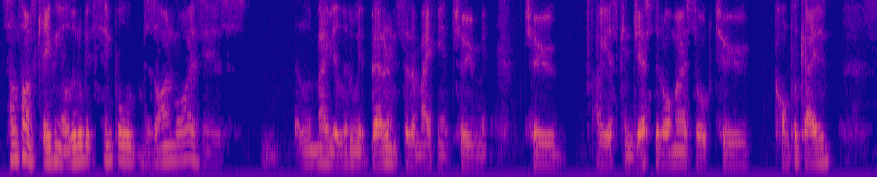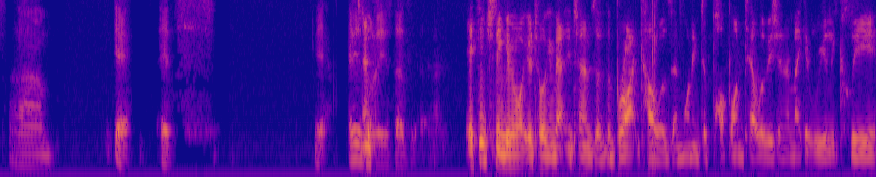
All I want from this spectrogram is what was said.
sometimes keeping a little bit simple design wise is maybe a little bit better instead of making it too too I guess congested almost or too complicated. Um, yeah, it's yeah, it is what it is. That's It's interesting given what you're talking about in terms of the bright colours and wanting to pop on television and make it really clear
